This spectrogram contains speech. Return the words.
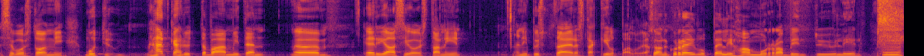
se voisi toimia. Mutta hätkähdyttävää, miten eri asioista niin niin pystytään järjestämään kilpailuja. Se on niin kuin reilu peli Hammurabin tyyliin. Mm.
